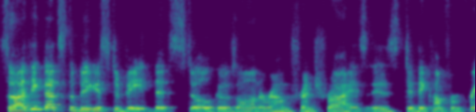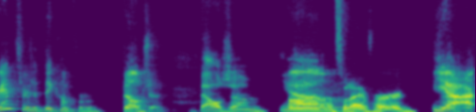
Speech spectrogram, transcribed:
So I think that's the biggest debate that still goes on around French fries is did they come from France or did they come from Belgium? Belgium. Yeah, um, that's what I've heard. Yeah.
